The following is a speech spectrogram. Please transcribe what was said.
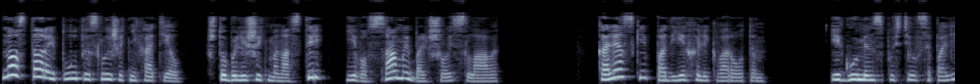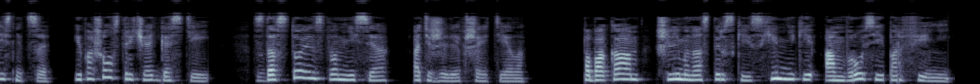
Но старый плут и слышать не хотел, чтобы лишить монастырь его самой большой славы. Коляски подъехали к воротам. Игумен спустился по лестнице и пошел встречать гостей, с достоинством неся отяжелевшее тело. По бокам шли монастырские схимники Амвросий и Парфений,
